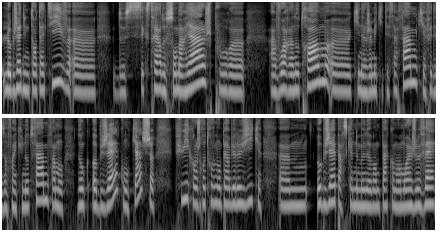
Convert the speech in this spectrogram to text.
l'objet d'une tentative de s'extraire de son mariage pour avoir un autre homme euh, qui n'a jamais quitté sa femme, qui a fait des enfants avec une autre femme, enfin bon, donc objet qu'on cache. Puis quand je retrouve mon père biologique, euh, objet parce qu'elle ne me demande pas comment moi je vais,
